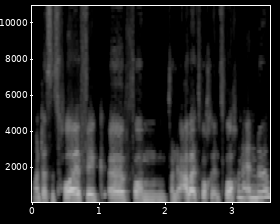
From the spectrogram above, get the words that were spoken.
Und das ist häufig äh, vom, von der Arbeitswoche ins Wochenende.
